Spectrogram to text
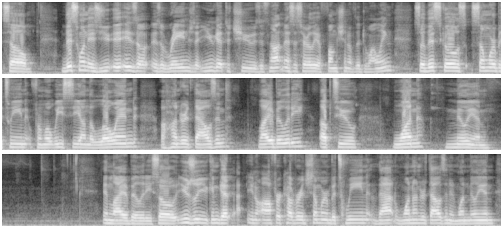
so this one is you, is a is a range that you get to choose. It's not necessarily a function of the dwelling. So this goes somewhere between from what we see on the low end, a hundred thousand liability, up to one million in liability. So usually you can get you know offer coverage somewhere in between that 100,000 and 1 million.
